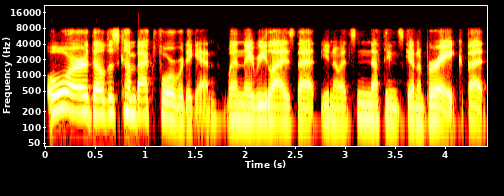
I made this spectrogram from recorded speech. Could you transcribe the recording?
Or they'll just come back forward again when they realize that, you know, it's nothing's going to break. But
